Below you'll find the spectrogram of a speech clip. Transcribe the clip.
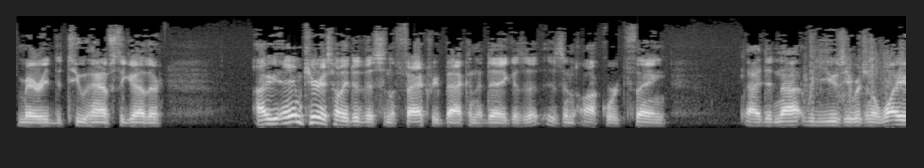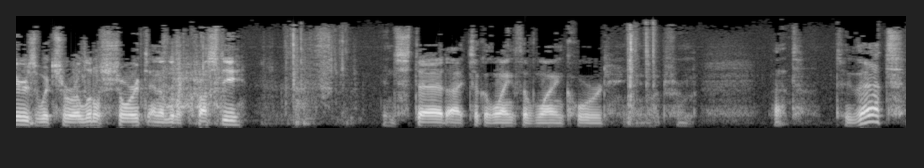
married the two halves together. I am curious how they did this in the factory back in the day because it is an awkward thing. I did not reuse the original wires, which were a little short and a little crusty. Instead, I took a length of line cord and went from that to that.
